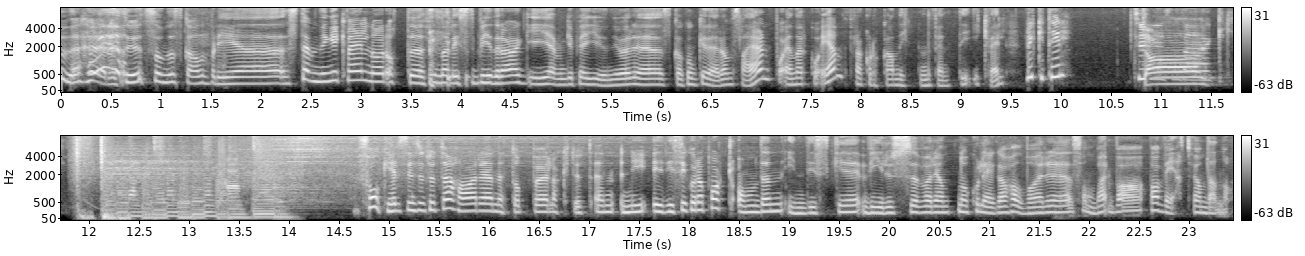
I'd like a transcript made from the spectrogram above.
Det høres ut som det skal bli eh, stemning i kveld når åtte finalistbidrag i MGP Junior eh, skal konkurrere om seieren på NRK1 fra klokka 19.50 i kveld. Lykke til! Tusen takk! Folkehelseinstituttet har eh, nettopp lagt ut en ny risikorapport om den indiske virusvarianten. Og kollega Halvard Sandberg, hva, hva vet vi om den nå?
